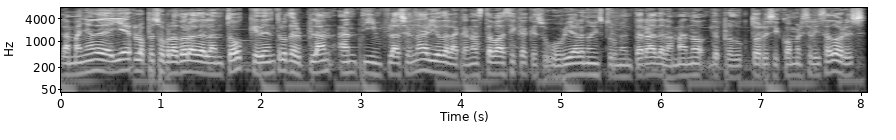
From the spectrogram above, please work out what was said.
La mañana de ayer López Obrador adelantó que dentro del plan antiinflacionario de la canasta básica que su gobierno instrumentará de la mano de productores y comercializadores,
